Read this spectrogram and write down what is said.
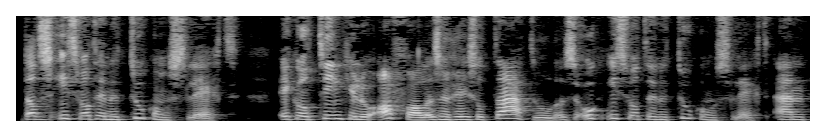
Dat is iets wat in de toekomst ligt. Ik wil 10 kilo afvallen, is een resultaatdoel. Dat is ook iets wat in de toekomst ligt. En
